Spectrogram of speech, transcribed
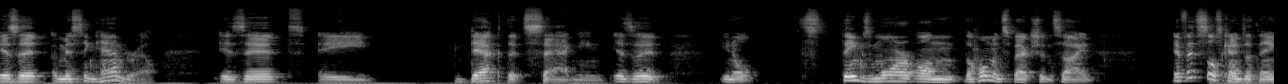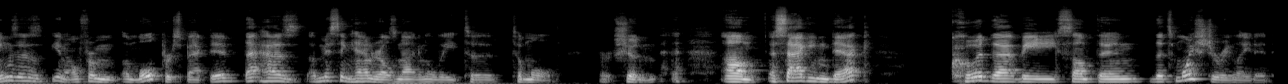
Is it a missing handrail? Is it a deck that's sagging? Is it, you know, things more on the home inspection side? if it's those kinds of things, as you know, from a mold perspective, that has a missing handrail is not going to lead to to mold, or shouldn't. um, a sagging deck could that be something that's moisture related?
